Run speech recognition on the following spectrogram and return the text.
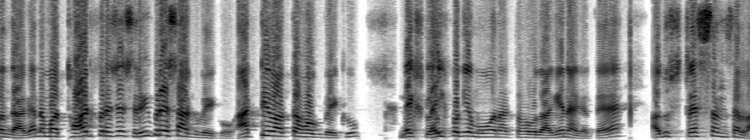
ಬಂದಾಗ ನಮ್ಮ ಥಾಟ್ ಪ್ರೊಸೆಸ್ ರಿಪ್ರೆಸ್ ಆಗ್ಬೇಕು ಆಕ್ಟಿವ್ ಆಗ್ತಾ ಹೋಗ್ಬೇಕು. ನೆಕ್ಸ್ಟ್ ಲೈಫ್ ಬಗ್ಗೆ ಮೂವ್ ಆನ್ ಆಗ್ತಾ ಹೋದಾಗ ಏನಾಗತ್ತೆ? ಅದು ಸ್ಟ್ರೆಸ್ ಅನ್ಸಲ್ಲ.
